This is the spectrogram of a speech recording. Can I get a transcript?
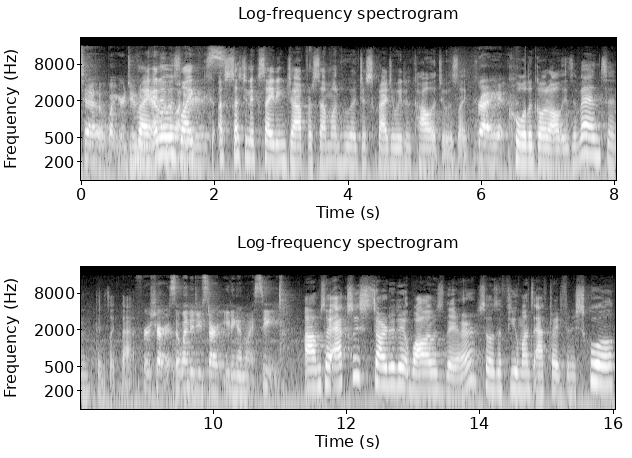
to what you're doing. Right, now and it was like a, such an exciting job for someone who had just graduated college. It was like right cool to go to all these events and things like that. for sure. So when did you start eating NYC? Um, so I actually started it while I was there. So it was a few months after I'd finished school.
